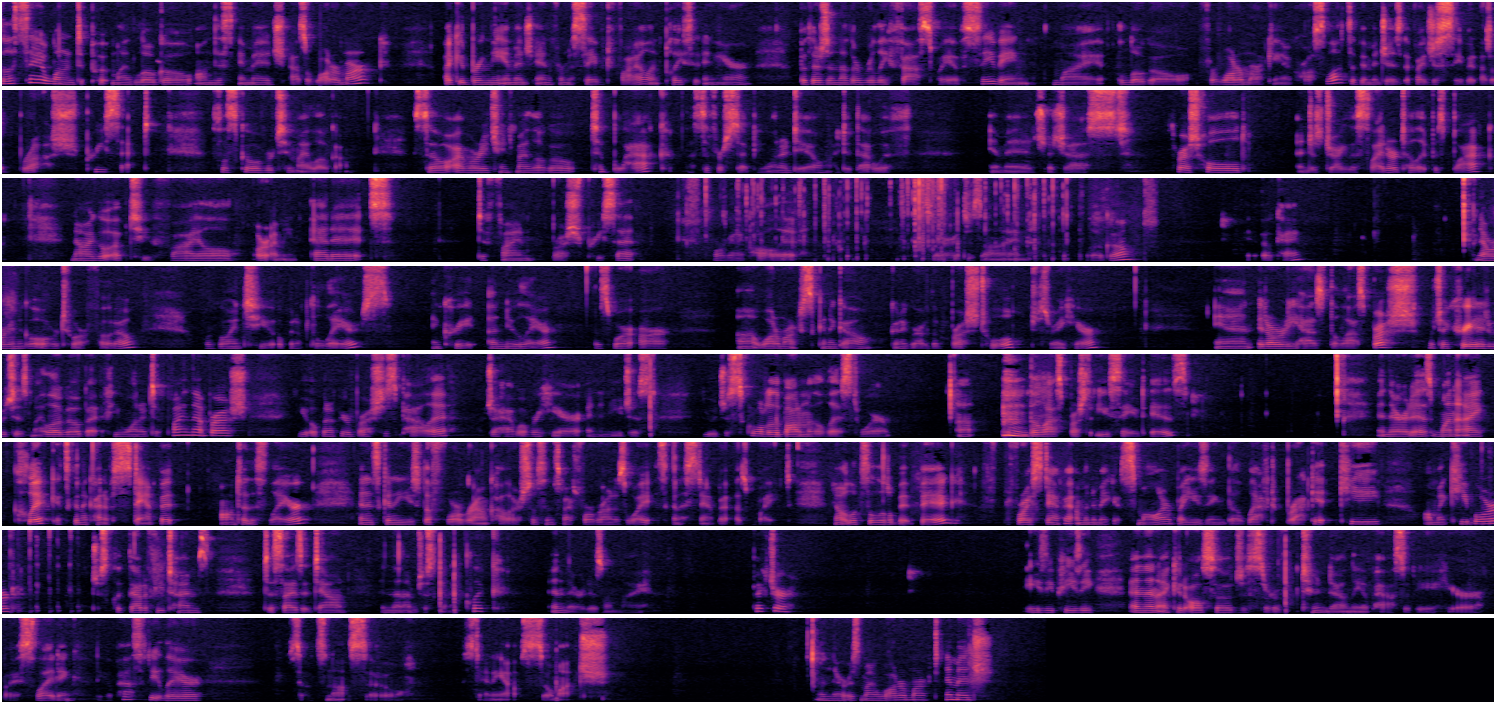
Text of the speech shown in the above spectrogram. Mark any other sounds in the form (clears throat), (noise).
So let's say I wanted to put my logo on this image as a watermark. I could bring the image in from a saved file and place it in here, but there's another really fast way of saving my logo for watermarking across lots of images if I just save it as a brush preset. So let's go over to my logo. So I've already changed my logo to black. That's the first step you want to do. I did that with image, adjust, threshold, and just drag the slider till it was black. Now I go up to File, or I mean Edit, Define Brush Preset. We're going to call it Sarah Design Logo. Hit OK. Now we're going to go over to our photo. We're going to open up the layers and create a new layer. This is where our uh, watermark is going to go. I'm going to grab the brush tool, is right here and it already has the last brush which I (laughs) created which is my logo but if you wanted to find that brush you open up your brushes palette which I have over here and then you just you would just scroll to the bottom of the list where uh, (clears throat) the last brush that you saved is. And there it is. When I click it's going to kind of stamp it onto this layer and it's going to use the foreground color. So since my foreground is white it's going to stamp it as white. Now it looks a little bit big before I stamp it, I'm going to make it smaller by using the left bracket key on my keyboard. Just click that a few times to size it down, and then I'm just going to click, and there it is on my picture. Easy peasy. And then I could also just sort of tune down the opacity here by sliding the opacity layer so it's not so standing out so much. And there is my watermarked image.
